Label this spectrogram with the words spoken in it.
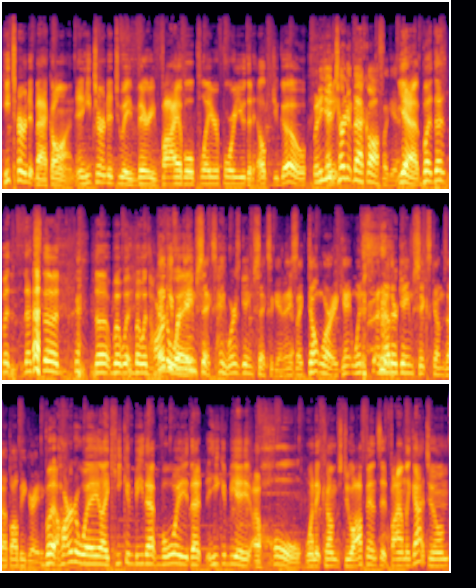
he turned it back on, and he turned into a very viable player for you that helped you go. But he did And turn it back off again. yeah, but that but that's the the but with, but with Thank you for Hardaway. Game Six. Hey, where's Game Six again? And he's like, "Don't worry. Game, when another Game Six comes up, I'll be great." Again. But Hardaway, like he can be that void that he can be a, a hole when it comes to offense. It finally got to him,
